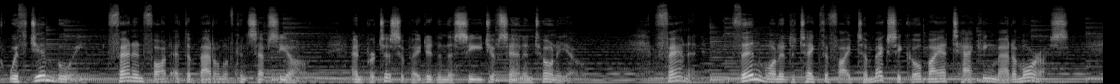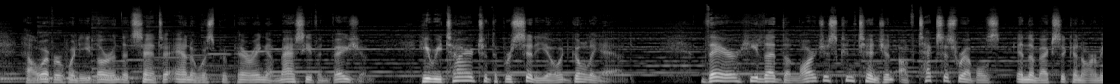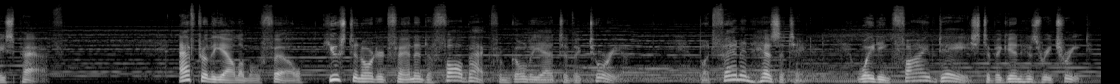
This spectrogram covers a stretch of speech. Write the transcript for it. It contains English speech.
With Jim Bowie, Fannin fought at the Battle of Concepcion and participated in the Siege of San Antonio. Fannin then wanted to take the fight to Mexico by attacking Matamoros. However, when he learned that Santa Anna was preparing a massive invasion, he retired to the Presidio at Goliad. There, he led the largest contingent of Texas rebels in the Mexican Army's path. After the Alamo fell, Houston ordered Fannin to fall back from Goliad to Victoria but Fannin hesitated, waiting five days to begin his retreat.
